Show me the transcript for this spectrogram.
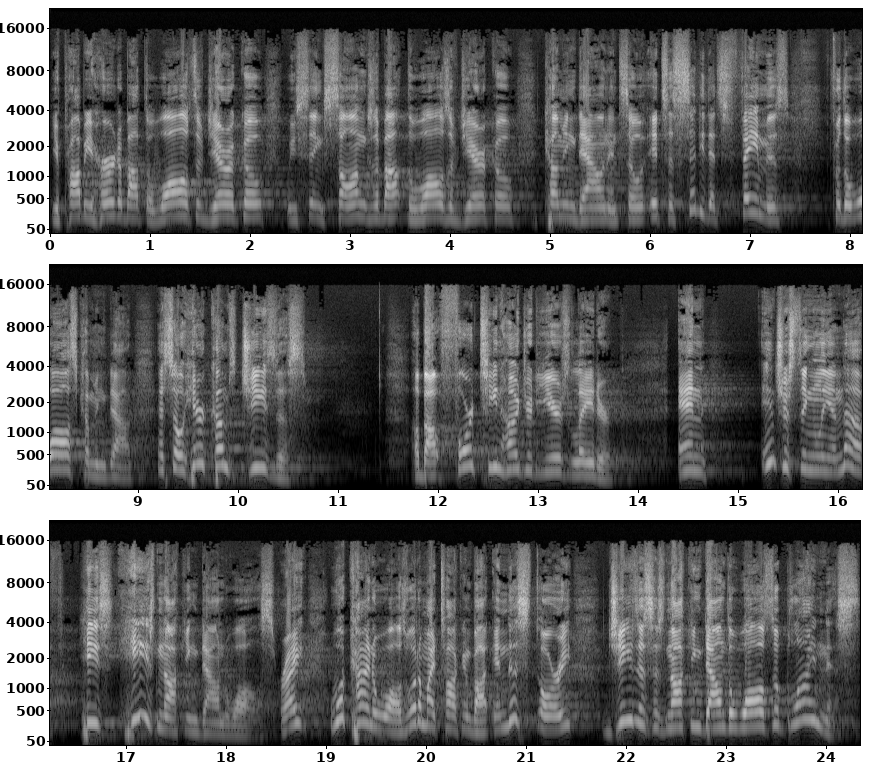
you probably heard about the walls of Jericho. We sing songs about the walls of Jericho coming down. And so it's a city that's famous for the walls coming down. And so here comes Jesus about 1400 years later. And interestingly enough, he's, he's knocking down walls, right? What kind of walls? What am I talking about? In this story, Jesus is knocking down the walls of blindness,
